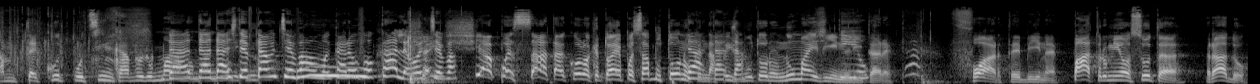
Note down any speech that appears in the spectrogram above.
Am tăcut puțin, ca am vrut, mamă, Da, da, da, așteptam ceva, Uuu, măcar o vocală, o ceva. Și a apăsat acolo, că tu ai apăsat butonul. Da, Când da, apeși da. butonul, nu mai vin Știu. litere. Da. Foarte bine. 4100, Radu.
